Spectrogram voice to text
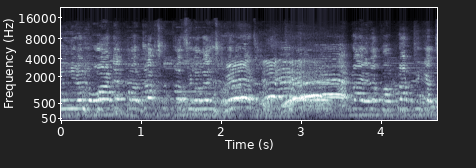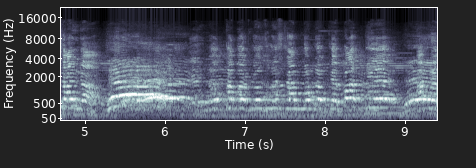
ইউনিয়ন ওয়ার্ডে কোনো যোগসূত্র ছিল না আমরা এরকম প্রার্থীকে চাই না। নজরুল মন্ডলকে বাদ দিয়ে আমরা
